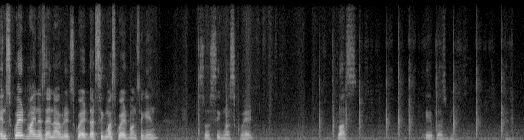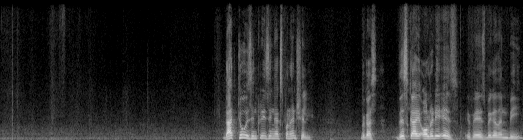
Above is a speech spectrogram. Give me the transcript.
n squared minus n average squared that is sigma squared once again. So sigma squared plus a plus b. That too is increasing exponentially because this guy already is if a is bigger than b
